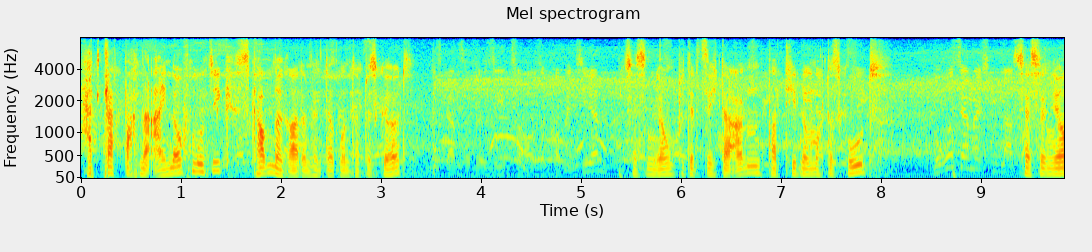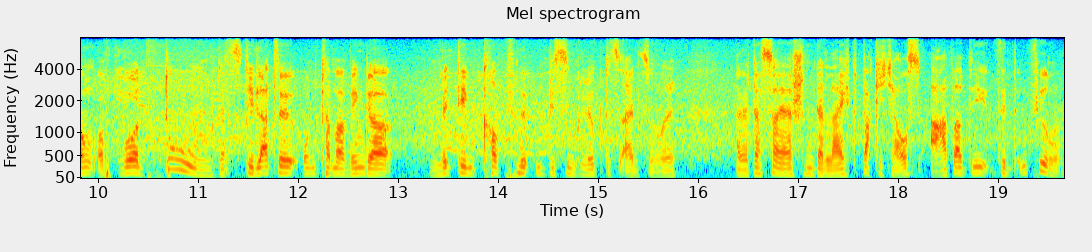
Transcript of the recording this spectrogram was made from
Hat Gladbach eine Einlaufmusik? Es kam da gerade im Hintergrund, habt ihr es gehört? Sessignon bietet sich da an. Patino macht das gut. Sessignon auf Bordeaux. Das ist die Latte und Kammerwinger mit dem Kopf mit ein bisschen Glück das 1-0. Also das sah ja schon wieder leicht backig aus, aber die sind in Führung.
